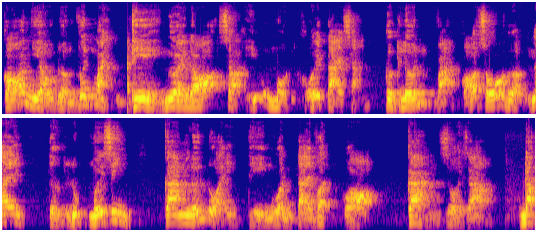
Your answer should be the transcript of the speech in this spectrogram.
có nhiều đường vân mảnh thì người đó sở hữu một khối tài sản cực lớn và có số hưởng ngay từ lúc mới sinh càng lớn tuổi thì nguồn tài vận của họ càng dồi dào. Đặc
